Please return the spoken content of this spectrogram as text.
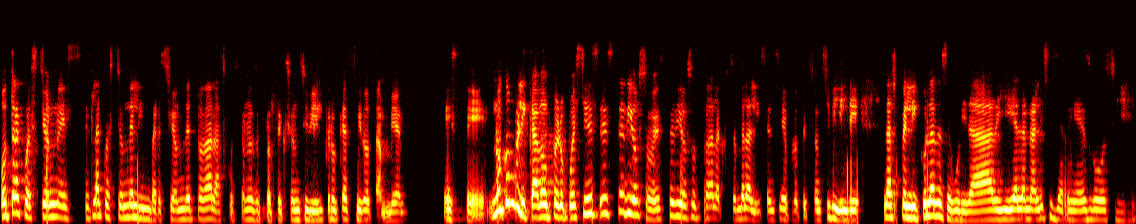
otra cuestión es, es la cuestión de la inversión de todas las cuestiones de protección civil. Creo que ha sido también este, no complicado, pero pues sí es, es, tedioso, es tedioso toda la cuestión de la licencia de protección civil, de las películas de seguridad y el análisis de riesgos y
